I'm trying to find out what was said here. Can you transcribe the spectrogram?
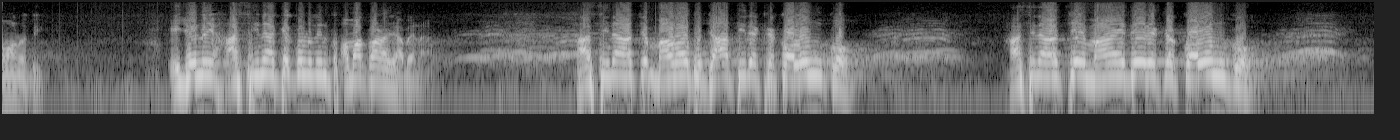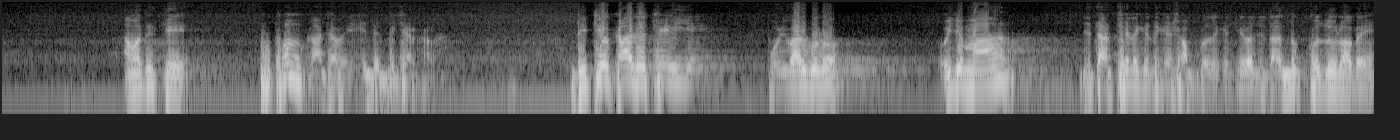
অমানবিক এই জন্যই হাসিনাকে কোনোদিন ক্ষমা করা যাবে না। হাসিনা হচ্ছে মানব জাতির একটা কলঙ্ক। হাসিনা হচ্ছে মায়েদের একটা কলঙ্ক। আমাদেরকে প্রথম কাজ হবে এদের বিচার করা। দ্বিতীয় কাজ হচ্ছে এই যে পরিবারগুলো, ওই যে মা, যে তার ছেলেকে দেখে স্বপ্ন দেখেছিল যে তার দুঃখ দূর হবে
